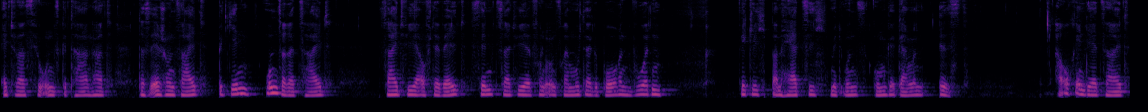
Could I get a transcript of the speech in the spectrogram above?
etwas für uns getan hat, dass er schon seit Beginn unserer Zeit, seit wir auf der Welt sind, seit wir von unserer Mutter geboren wurden, wirklich barmherzig mit uns umgegangen ist. Auch in der Zeit,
